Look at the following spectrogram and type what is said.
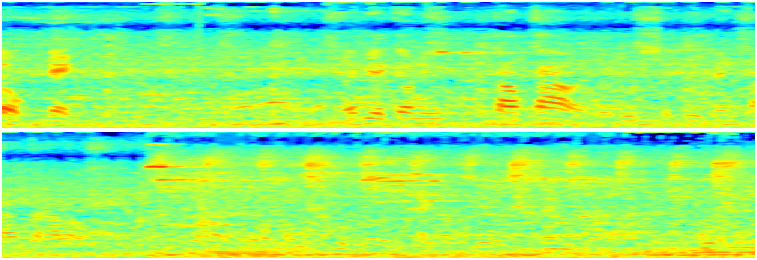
ตกเด็กไอเบียร์แก้วนี้ 99เดี๋ยวดูชิดูเป็น99เอาบ๊ายบาย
